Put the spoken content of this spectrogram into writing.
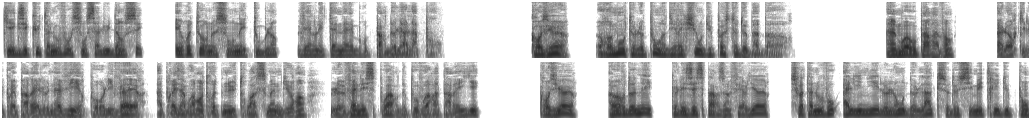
qui exécute à nouveau son salut dansé et retourne son nez tout blanc vers les ténèbres par-delà la proue. Crozier remonte le pont en direction du poste de bâbord. Un mois auparavant, alors qu'il préparait le navire pour l'hiver, après avoir entretenu trois semaines durant le vain espoir de pouvoir appareiller, Crozier a ordonné que les espars inférieurs soient à nouveau alignés le long de l'axe de symétrie du pont,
